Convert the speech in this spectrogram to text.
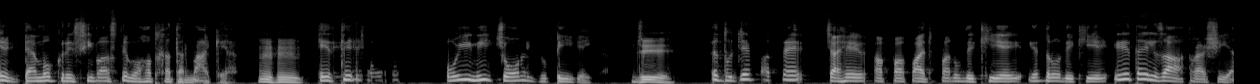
ਇਹ ਡੈਮੋਕ੍ਰੇਸੀ ਵਾਸਤੇ ਬਹੁਤ ਖਤਰਨਾਕ ਆ। ਹੂੰ ਹੂੰ। ਇੱਥੇ ਕੋਈ ਨਹੀਂ ਚੋਣ ਲੁੱਟੀ ਗਈ ਆ। ਜੀ। ਤੇ ਦੂਜੇ ਪਾਸੇ ਚਾਹੇ ਆਪਾਂ ਭਾਜਪਾ ਨੂੰ ਦੇਖੀਏ ਇਧਰੋਂ ਦੇਖੀਏ ਇਹ ਤਾਂ ਇਲਜ਼ਾਮ ਤਰਾਸ਼ੀ ਆ।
